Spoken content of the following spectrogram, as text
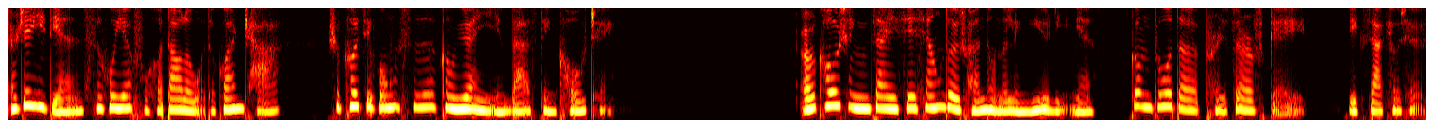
而这一点似乎也符合到了我的观察，是科技公司更愿意 invest in coaching。而 coaching 在一些相对传统的领域里面，更多的 preserve 给 executive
